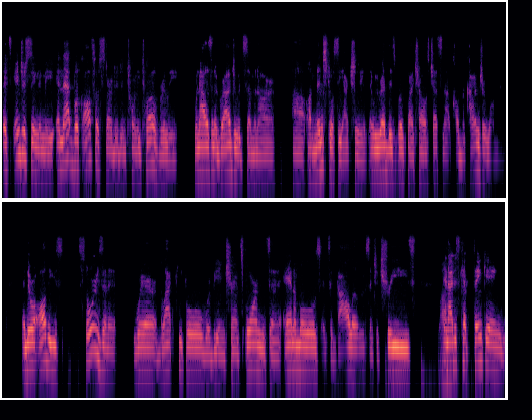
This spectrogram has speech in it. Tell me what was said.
it's interesting to me, and that book also started in 2012, really, when I was in a graduate seminar uh, on minstrelsy actually, and we read this book by Charles Chesnutt called The Conjure Woman, and there were all these stories in it where black people were being transformed into animals, into golems, into trees, wow. and I just kept thinking,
